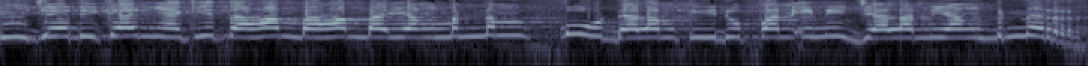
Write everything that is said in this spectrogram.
Dijadikannya kita hamba-hamba yang menempuh dalam kehidupan ini jalan yang benar.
